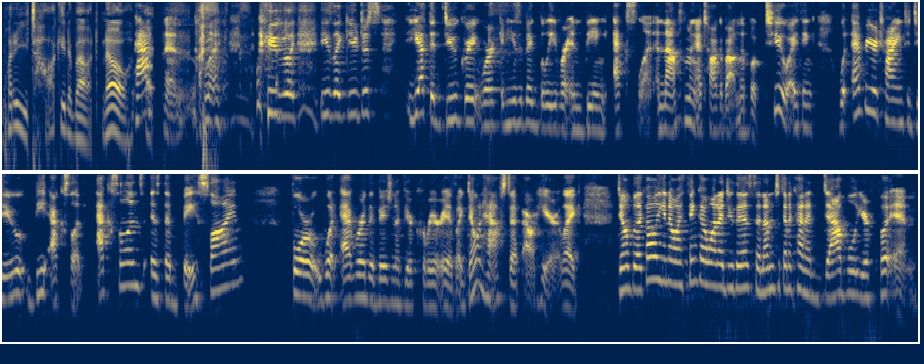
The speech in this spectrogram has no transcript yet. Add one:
"What are you talking about? No passion." like he's like he's like you just you have to do great work, and he's a big believer in being excellent, and that's something I talk about in the book too. I think whatever you're trying to do, be excellent. Excellence is the baseline for whatever the vision of your career is. Like, don't half step out here. Like, don't be like, "Oh, you know, I think I want to do this," and I'm just going to kind of dabble your foot in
